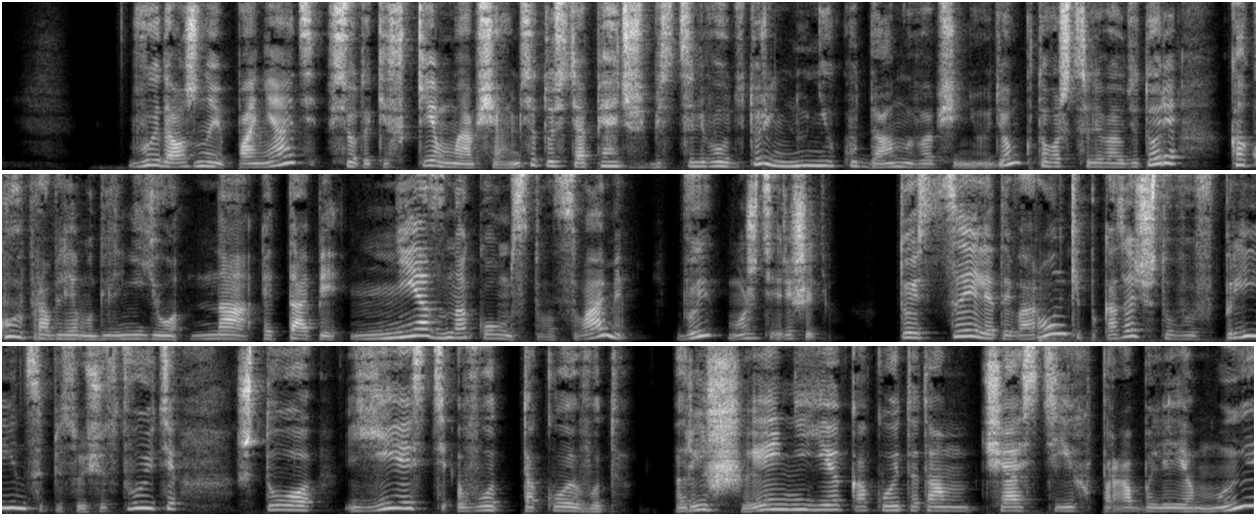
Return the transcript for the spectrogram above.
вы должны понять все-таки, с кем мы общаемся. То есть, опять же, без целевой аудитории, ну, никуда мы вообще не уйдем. Кто ваша целевая аудитория? Какую проблему для нее на этапе незнакомства с вами вы можете решить? То есть цель этой воронки показать, что вы в принципе существуете, что есть вот такое вот решение какой-то там части их проблемы,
